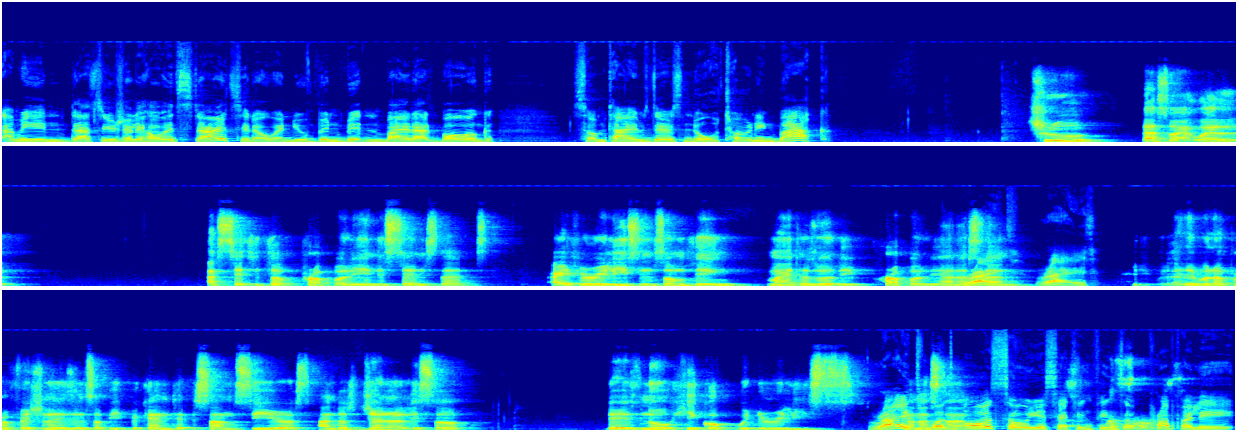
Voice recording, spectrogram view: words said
I mean, that's usually how it starts, you know. When you've been bitten by that bug, sometimes there's no turning back. True. That's why, well, I set it up properly in the sense that uh, if you're releasing something, might as well be properly, understand? Right, right. With a level of professionalism so people can take the song serious. And just generally so there is no hiccup with the release. Right, but also you're setting things up properly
